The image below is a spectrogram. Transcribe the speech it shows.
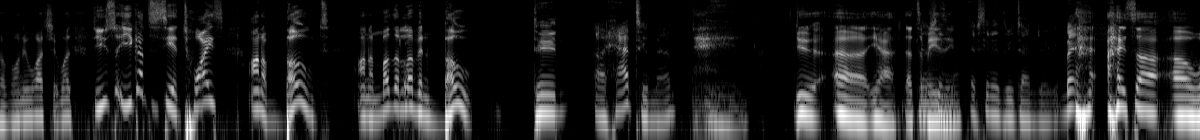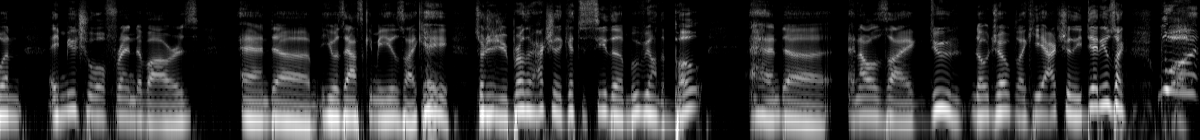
I've only watched it once. Do you? So you got to see it twice on a boat, on a mother loving boat, Dude, I had to, man. Dude. Uh, yeah, that's I've seen amazing. it- I've seen it three times already. But I saw uh, one a mutual friend of ours, and um, he was asking me. He was like, "Hey, so did your brother actually get to see the movie on the boat?" And uh, and I was like, "Dude, no joke. Like he actually did." He was like, "What?"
